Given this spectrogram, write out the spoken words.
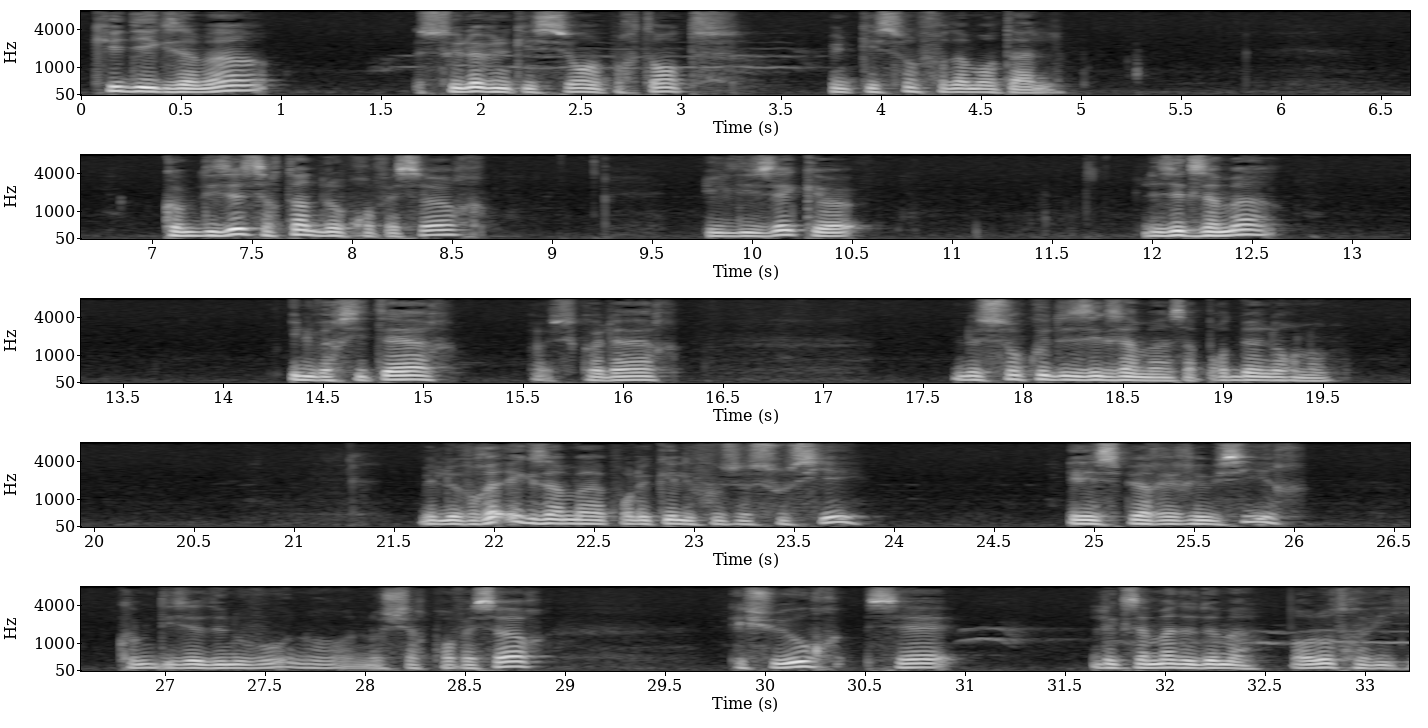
Qui dit examen soulève une question importante, une question fondamentale. Comme disaient certains de nos professeurs, ils disaient que les examens universitaires, euh, scolaires, ne sont que des examens, ça porte bien leur nom. Mais le vrai examen pour lequel il faut se soucier et espérer réussir, comme disaient de nouveau nos, chers professeurs, et c'est l'examen de demain, dans l'autre vie.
